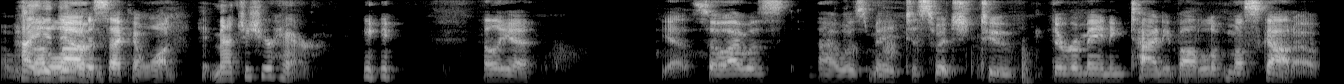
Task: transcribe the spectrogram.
I was How not you allowed doing? a second one. It matches your hair. Hell yeah. Yeah, so I was I was made to switch to the remaining tiny bottle of Moscato.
